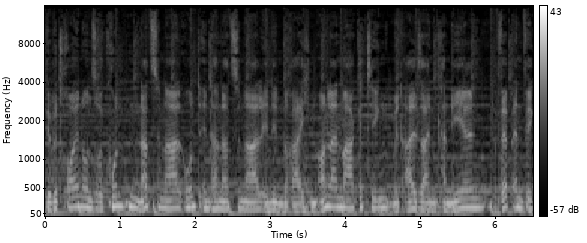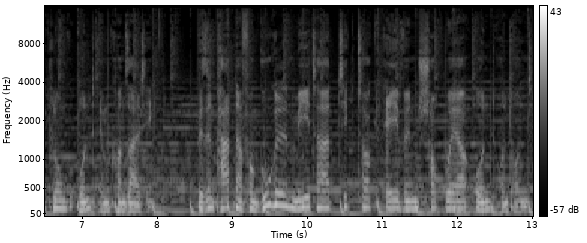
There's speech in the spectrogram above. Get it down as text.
Wir betreuen unsere Kunden national und international in den Bereichen Online-Marketing mit all seinen Kanälen, Webentwicklung und im Consulting. Wir sind Partner von Google, Meta, TikTok, Avon, Shopware und, und, und.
